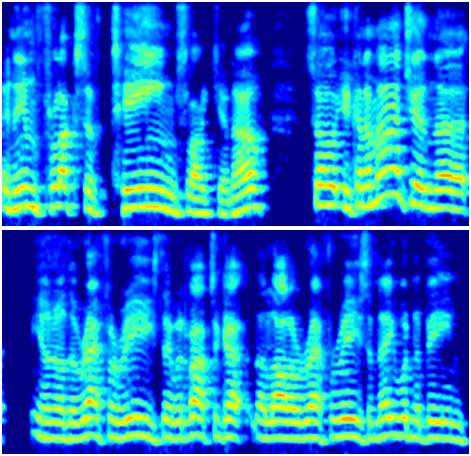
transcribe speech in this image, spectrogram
an influx of teams. Like you know, so you can imagine that you know the referees. They would have had to get a lot of referees, and they wouldn't have been,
